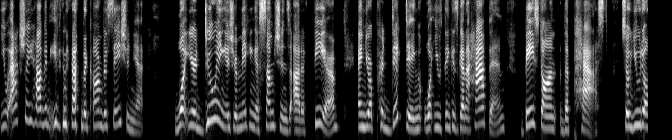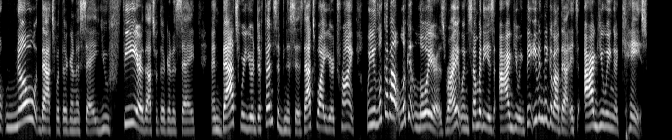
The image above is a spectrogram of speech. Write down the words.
you actually haven't even had the conversation yet. What you're doing is you're making assumptions out of fear and you're predicting what you think is going to happen based on the past. So you don't know that's what they're going to say. You fear that's what they're going to say. And that's where your defensiveness is. That's why you're trying. When you look about, look at lawyers, right? When somebody is arguing, they even think about that. It's arguing a case.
